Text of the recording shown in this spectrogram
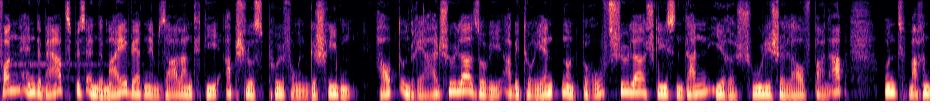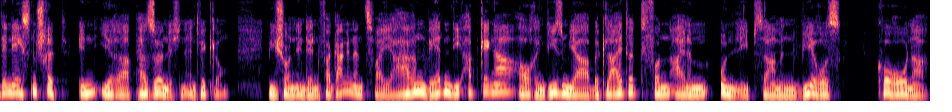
Von Ende März bis Ende Mai werden im Saarland die Abschlussprüfungen geschrieben. Haupt- und Realschüler sowie Abiturienten und Berufsschüler schließen dann ihre schulische Laufbahn ab und machen den nächsten Schritt in ihrer persönlichen Entwicklung. Wie schon in den vergangenen zwei Jahren werden die Abgänger auch in diesem Jahr begleitet von einem unliebsamen Virus. Corona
